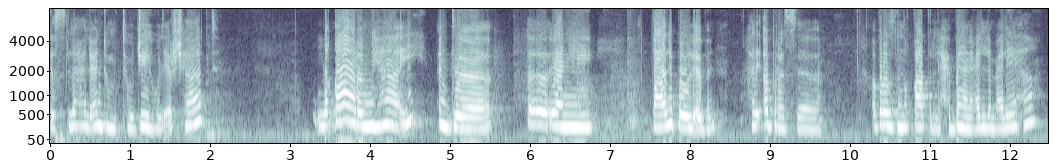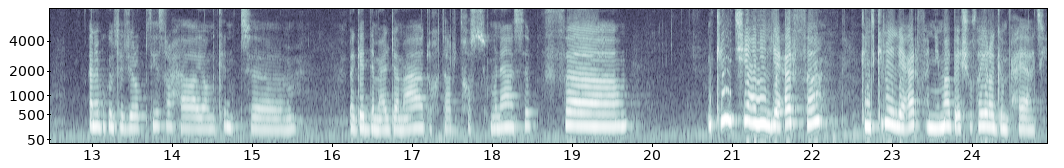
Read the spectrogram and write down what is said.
قص الأهل عندهم التوجيه والإرشاد؟ والقرار النهائي عند آه، يعني الطالب أو الابن. هذه أبرز أبرز النقاط اللي حبينا نعلم عليها. أنا بقول تجربتي صراحة يوم كنت بقدم على الجامعات واخترت تخصص مناسب. ف كنت يعني اللي عارفة كنت كل اللي عارفة إني ما أبي أشوف أي رقم في حياتي.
